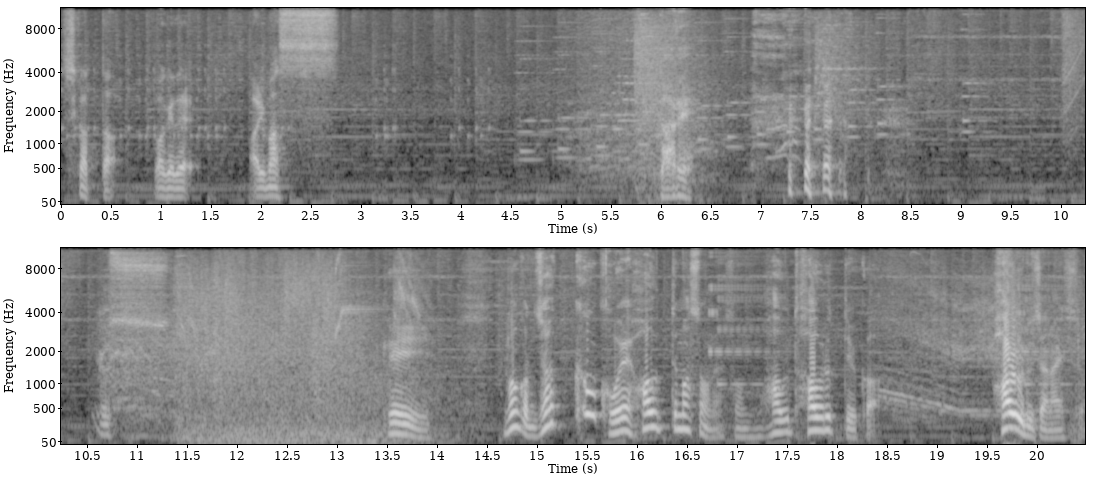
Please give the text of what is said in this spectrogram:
誓ったわけであります。誰？よし。OK。なんか若干声ハウってますよね。そのハウハウルっていうか、ハウルじゃないですよ。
